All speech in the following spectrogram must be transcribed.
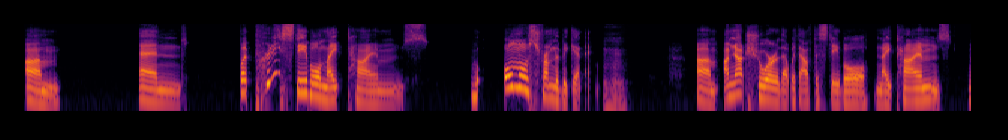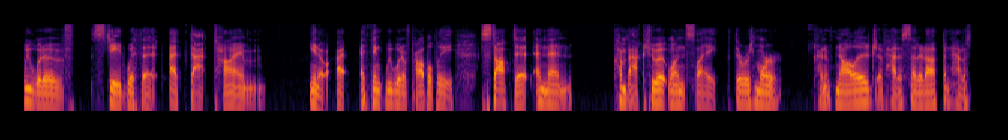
Um and but pretty stable night times almost from the beginning. hmm Um, I'm not sure that without the stable night times, we would have stayed with it at that time. You know, I, I think we would have probably stopped it and then come back to it once like there was more kind of knowledge of how to set it up and how to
